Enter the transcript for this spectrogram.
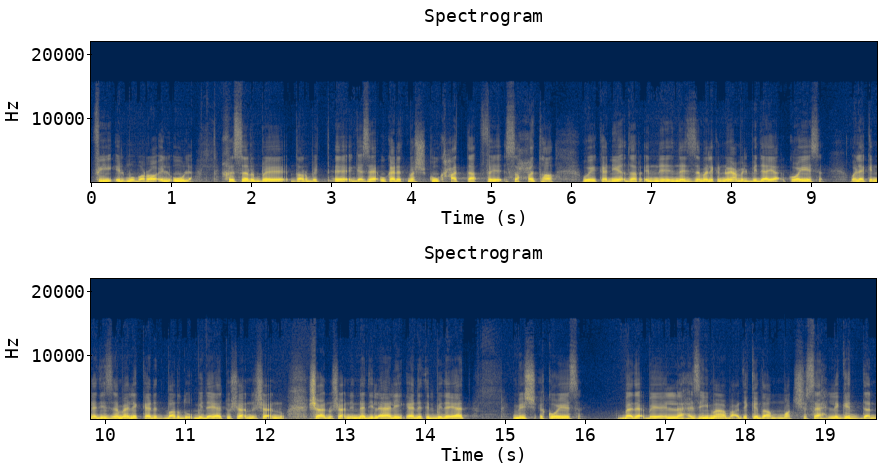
في المباراة الأولى. خسر بضربة جزاء وكانت مشكوك حتى في صحتها وكان يقدر إن نادي الزمالك إنه يعمل بداية كويسة. ولكن نادي الزمالك كانت برضو بداياته شأن شأنه شأنه شأن النادي الأهلي كانت البدايات مش كويسة. بدأ بالهزيمة بعد كده ماتش سهل جدا.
